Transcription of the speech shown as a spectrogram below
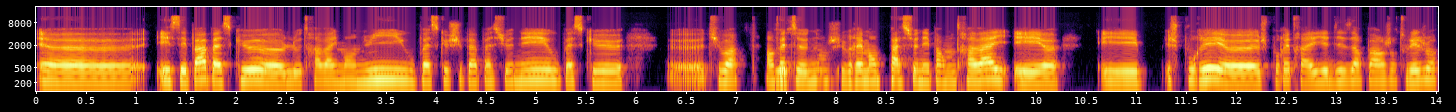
et c'est pas parce que le travail m'ennuie ou parce que je suis pas passionnée ou parce que, tu vois, en fait, non, je suis vraiment passionnée par mon travail et et je pourrais, euh, je pourrais travailler 10 heures par jour tous les jours.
